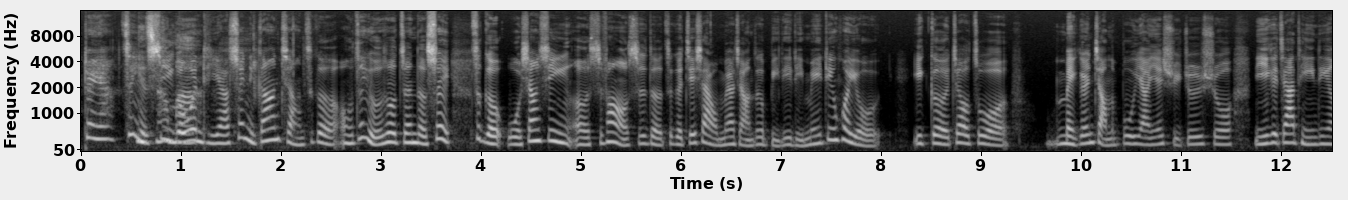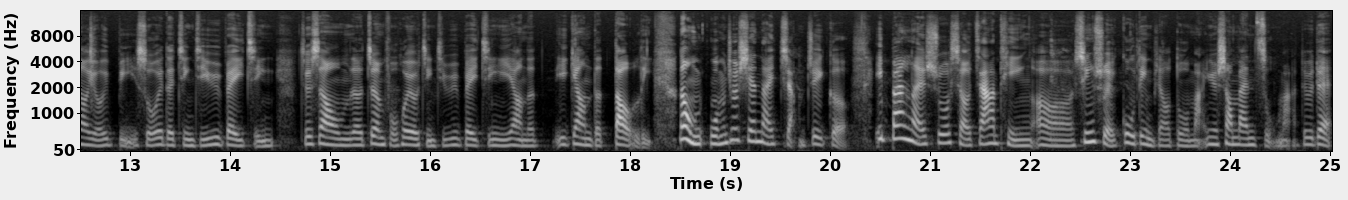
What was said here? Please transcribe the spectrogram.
对呀，这也是一个问题啊。所以你刚刚讲这个，哦，这有的时候真的，所以这个我相信，呃，石方老师的这个接下来我们要讲这个比例里面，一定会有一个叫做。每个人讲的不一样，也许就是说，你一个家庭一定要有一笔所谓的紧急预备金，就像我们的政府会有紧急预备金一样的一样的道理。那我们我们就先来讲这个。一般来说，小家庭呃薪水固定比较多嘛，因为上班族嘛，对不对？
